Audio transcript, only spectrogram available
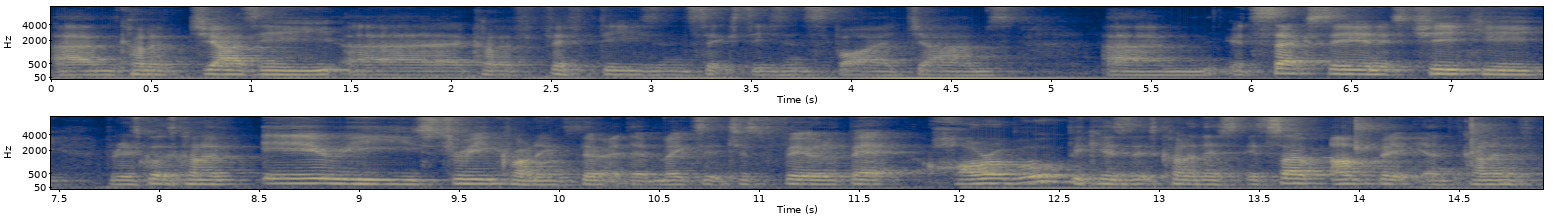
um, kind of jazzy, uh, kind of 50s and 60s inspired jams. Um, it's sexy and it's cheeky, but it's got this kind of eerie streak running through it that makes it just feel a bit horrible because it's kind of this. It's so upbeat and kind of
